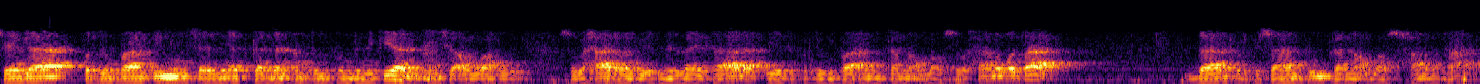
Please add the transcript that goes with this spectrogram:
Sehingga perjumpaan ini saya niatkan dan antum pun demikian insyaallah subhanahu wa taala yaitu perjumpaan karena Allah subhanahu wa taala. Dan perpisahan pun karena Allah subhanahu wa taala.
